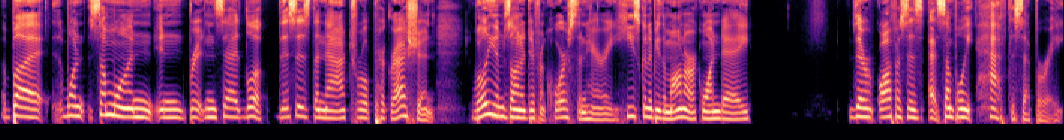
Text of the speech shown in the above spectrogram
But one someone in Britain said, look, this is the natural progression. William's on a different course than Harry. He's going to be the monarch one day their offices at some point have to separate.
